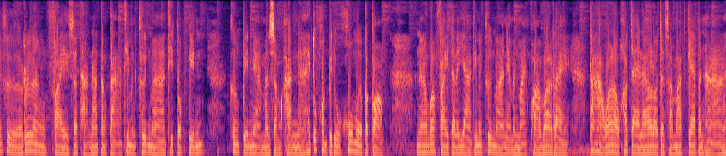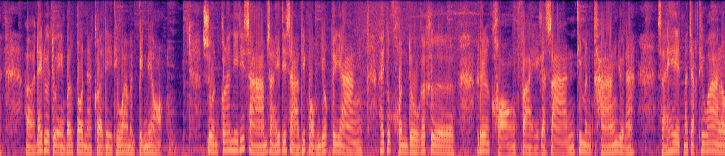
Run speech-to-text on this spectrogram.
ก็คือเรื่องไฟสถานะต่างๆ ที่มันขึ้นมาที่ตัวปริ้นเครื่องปริ้นเนี่ยมันสำคัญนะให้ทุกคนไปดูคู่มือประกอบ นะว่าไฟแต่ละอย่างที่มันขึ้นมาเนี่ยมันหมายความว่าอะไร ถ้าหากว่าเราเข้าใจแล้วเราจะสามารถแก้ปัญหาได้ด้วยตัวเองเบื้องต้นนะกรณีที่ว่ามันปิ้นไม่ออก ส่วนกรณีที่ 3 สาเหตุที่ 3 ที่ผมยกตัวอย่าง ให้ทุกคนดูก็คือ เรื่องของไฟล์เอกสารที่มันค้างอยู่นะ สาเหตุมาจากที่ว่าเรา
